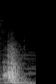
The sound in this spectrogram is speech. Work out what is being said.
Thank you.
